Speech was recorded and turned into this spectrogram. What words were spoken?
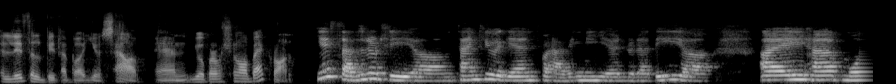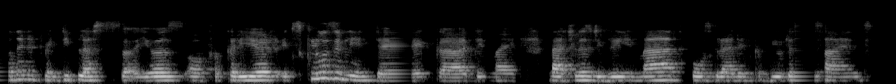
a little bit about yourself and your professional background? Yes, absolutely. Um, thank you again for having me here, Nuradi. Uh, I have more than a 20 plus uh, years of a career exclusively in tech. Uh, did my bachelor's degree in math, postgrad in computer science,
